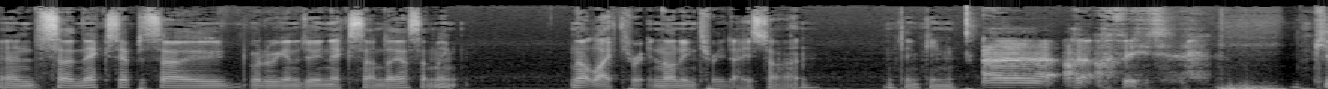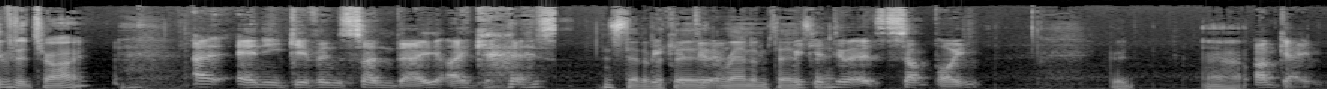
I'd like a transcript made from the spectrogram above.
And so next episode, what are we going to do next Sunday or something? Not like three, not in three days' time. I'm thinking, uh, I, I mean, give it a try at any given Sunday, I guess instead of we a could do thir- it. random We Thursday. could do it at some point. Good. Uh, I'm game.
